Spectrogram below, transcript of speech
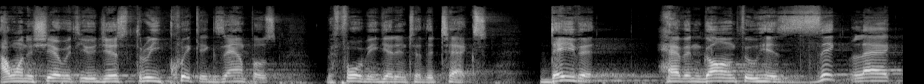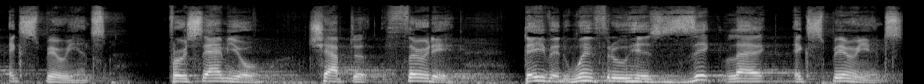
I want to share with you just three quick examples before we get into the text. David, having gone through his Ziklag experience, 1 Samuel chapter 30, David went through his Ziklag experience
